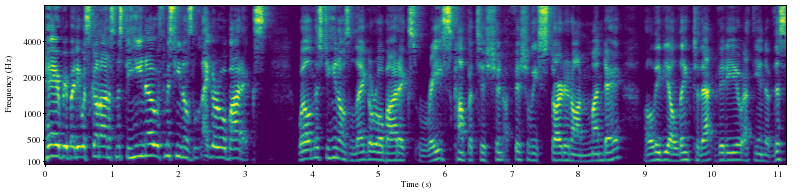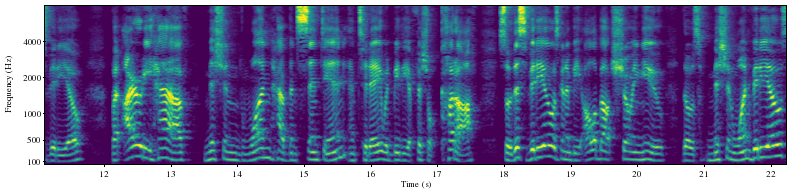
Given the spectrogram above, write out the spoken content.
Hey everybody, what's going on? It's Mr. Hino with Mr. Hino's LEGO Robotics. Well, Mr. Hino's LEGO Robotics race competition officially started on Monday. I'll leave you a link to that video at the end of this video. But I already have mission one have been sent in and today would be the official cutoff. So this video is going to be all about showing you those mission one videos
